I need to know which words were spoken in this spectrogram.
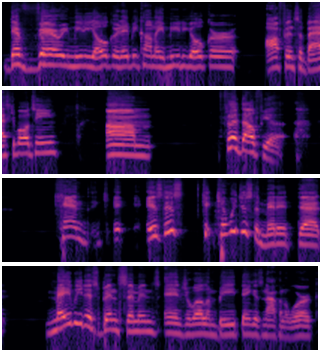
they're very mediocre. They become a mediocre offensive basketball team. Um, Philadelphia, can is this? Can we just admit it that maybe this Ben Simmons and Joel Embiid thing is not going to work?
